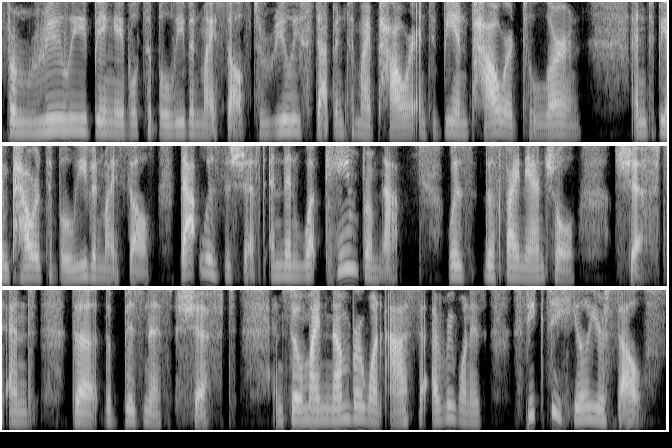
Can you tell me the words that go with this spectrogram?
from really being able to believe in myself, to really step into my power and to be empowered to learn and to be empowered to believe in myself. That was the shift. And then what came from that was the financial shift and the the business shift. And so my number one ask to everyone is seek to heal yourself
